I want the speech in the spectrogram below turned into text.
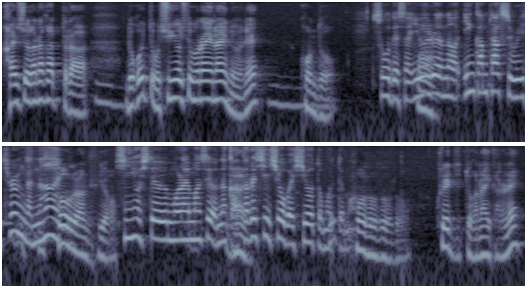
会社がなかったら、どこ行っても信用してもらえないのよね、うん、今度。そうですね。いわゆるの、インカムタックスリターンがない。そうなんですよ。信用してもらえますよ。なんか新しい商売しようと思っても。はい、そうそうそうそう。クレジットがないからね。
